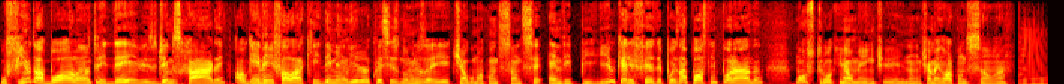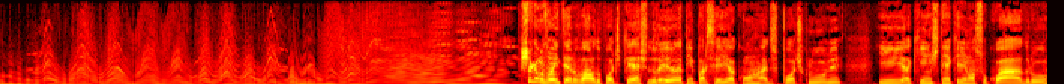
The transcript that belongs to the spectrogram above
o fino da bola, Anthony Davis, James Harden, alguém vem me falar que Damian Lillard com esses números aí tinha alguma condição de ser MVP. E o que ele fez depois na pós-temporada mostrou que realmente não tinha a menor condição, né? Chegamos ao intervalo do podcast do Layup em parceria com a Rádio Sport Clube. E aqui a gente tem aquele nosso quadro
